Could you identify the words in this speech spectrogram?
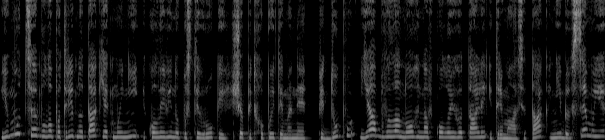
Йому це було потрібно так, як мені, і коли він опустив руки, щоб підхопити мене під дупу, я обвела ноги навколо його талі і трималася так, ніби все моє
